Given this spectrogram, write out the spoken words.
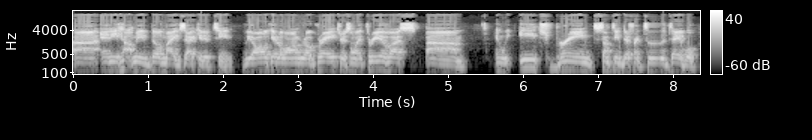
Uh, and he helped me build my executive team. We all get along real great. There's only three of us, um, and we each bring something different to the table.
